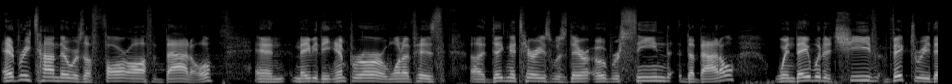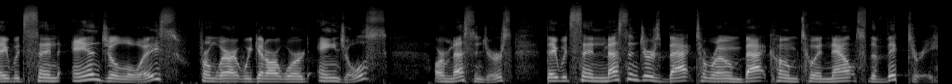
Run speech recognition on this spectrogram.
Every time there was a far off battle, and maybe the emperor or one of his uh, dignitaries was there overseeing the battle, when they would achieve victory, they would send angelois, from where we get our word angels or messengers. They would send messengers back to Rome, back home to announce the victory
